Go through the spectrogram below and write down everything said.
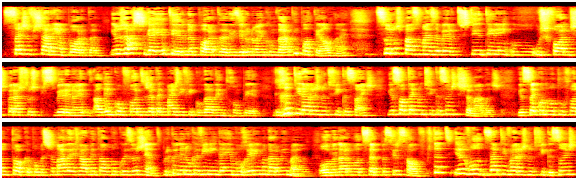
Seja fecharem a porta. Eu já cheguei a ter na porta a dizer o não incomodar, tipo hotel, não é? Se for um espaço mais aberto, terem os fones para as pessoas perceberem, não é? Alguém com fones eu já tenho mais dificuldade em interromper. Retirar as notificações. Eu só tenho notificações de chamadas. Eu sei quando o meu telefone toca para uma chamada é realmente alguma coisa urgente, porque eu ainda nunca vi ninguém a morrer e mandar um e-mail ou a mandar um WhatsApp para ser salvo. Portanto, eu vou desativar as notificações,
